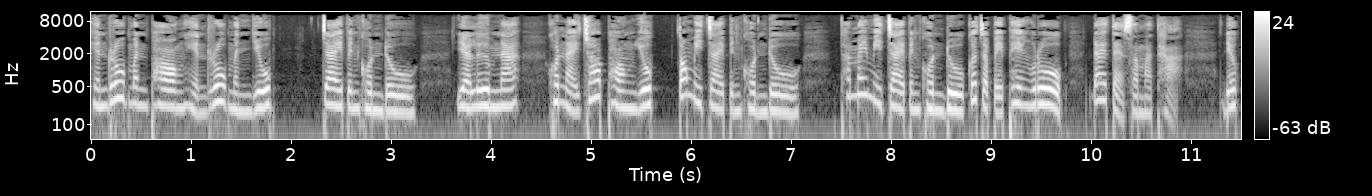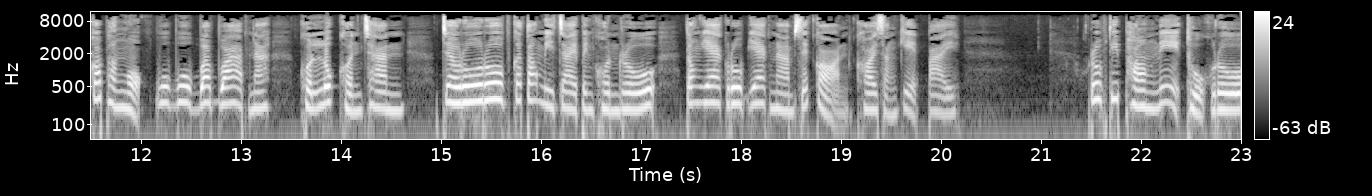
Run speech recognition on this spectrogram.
เห็นรูปมันพองเห็นรูปมันยุบ ใจเป็นคนดู อย่าลืมนะ คนไหนชอบพองยุบต้องมีใจเป็นคนดู ถ้าไม่มีใจเป็นคนดูก็จะไปเพ่งรูป ได้แต่สมถะ เดี๋ยวก็พงกวูบวูบวาบวาบนะขนลุกขนชัน จะรู้รูปก็ต้องมีใจเป็นคนรู้ ต้องแยกรูปแยกนามเสียก่อน คอยสังเกตไปรูปที่พองนี่ถูกรู้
